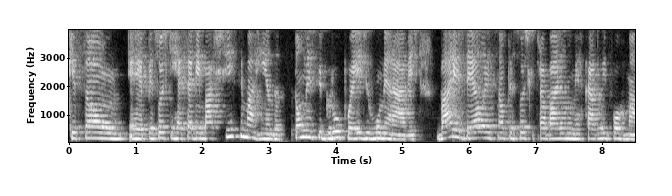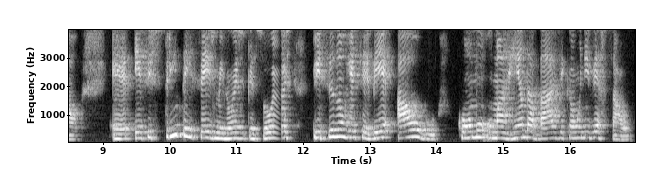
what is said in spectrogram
que são é, pessoas que recebem baixíssima renda, estão nesse grupo aí de vulneráveis. Várias delas são pessoas que trabalham no mercado informal. É, esses 36 milhões de pessoas precisam receber algo como uma renda básica universal.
